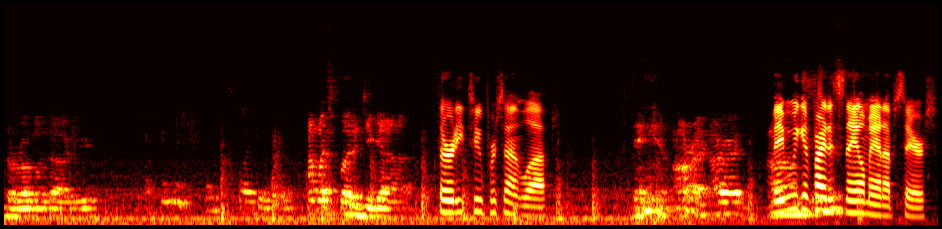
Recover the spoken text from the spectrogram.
The robo doggy. How much footage you got? 32% left. Damn. All right, all right. Maybe we Um, can find a snail man upstairs.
